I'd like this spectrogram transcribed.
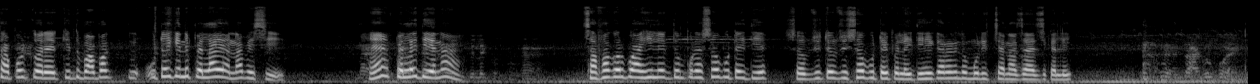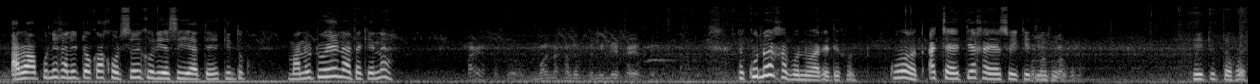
ছাপোৰ্ট কৰে কিন্তু বাবাক উঠাই কিনে পেলাই না বেছি হে পেলাই দিয়ে না? চাফা কৰিব আহিলে একদম পূৰা চব উঠাই দিয়ে চব্জি তব্জি চব উঠাই পেলাই দিয়ে সেইকাৰণেতো মোৰ ইচ্ছা নাযায় আজিকালি। এইটো আগৰ পৰাই আৰু আপুনি খালি টকা খৰচই কৰি আছে ইয়াতে কিন্তু নাথাকে না। তো খাই আছে কোনোৱে খাব নোৱাৰে দেখোন। ক'ত? আচ্ছা এতিয়া খাই আছোঁ এইকেইদিন ধৰি। সেইটোতো হয়।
